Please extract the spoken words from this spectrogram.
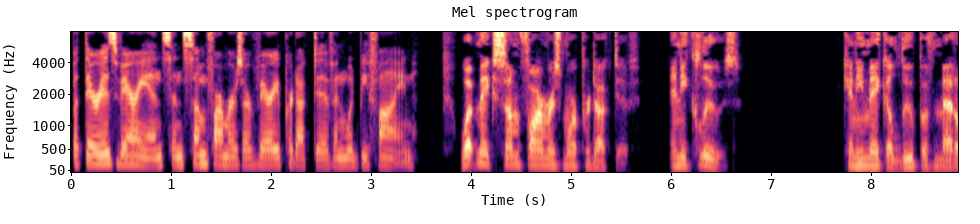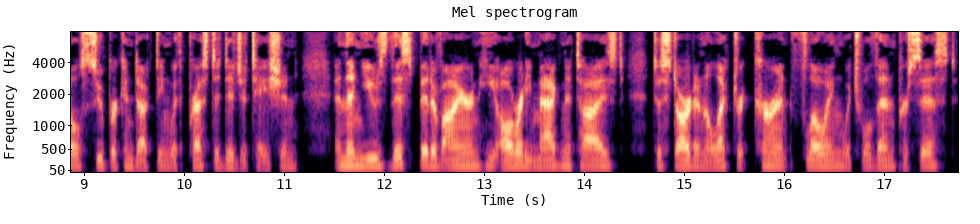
But there is variance, and some farmers are very productive and would be fine. What makes some farmers more productive? Any clues? Can he make a loop of metal superconducting with prestidigitation and then use this bit of iron he already magnetized to start an electric current flowing which will then persist?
